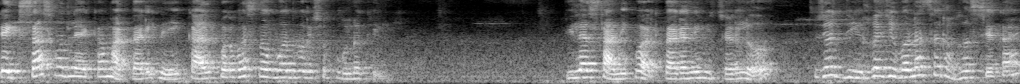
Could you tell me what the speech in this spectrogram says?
टेक्सासमधल्या एका म्हातारीने काल परवाच नव्वद वर्ष पूर्ण केली. तिला स्थानिक वार्ताऱ्याने विचारलं तुझ्या दीर्घ जीवनाचं रहस्य काय?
